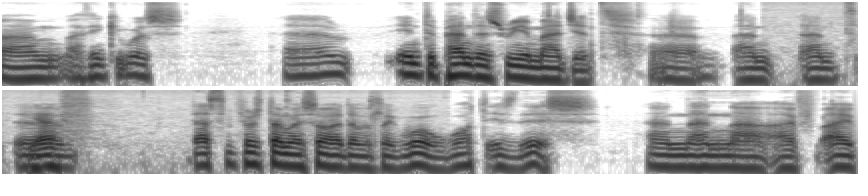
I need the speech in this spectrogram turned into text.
Um, I think it was uh, Independence Reimagined, uh, and and uh, yes. that's the first time I saw it. I was like, "Whoa, what is this?" And then uh, I've I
